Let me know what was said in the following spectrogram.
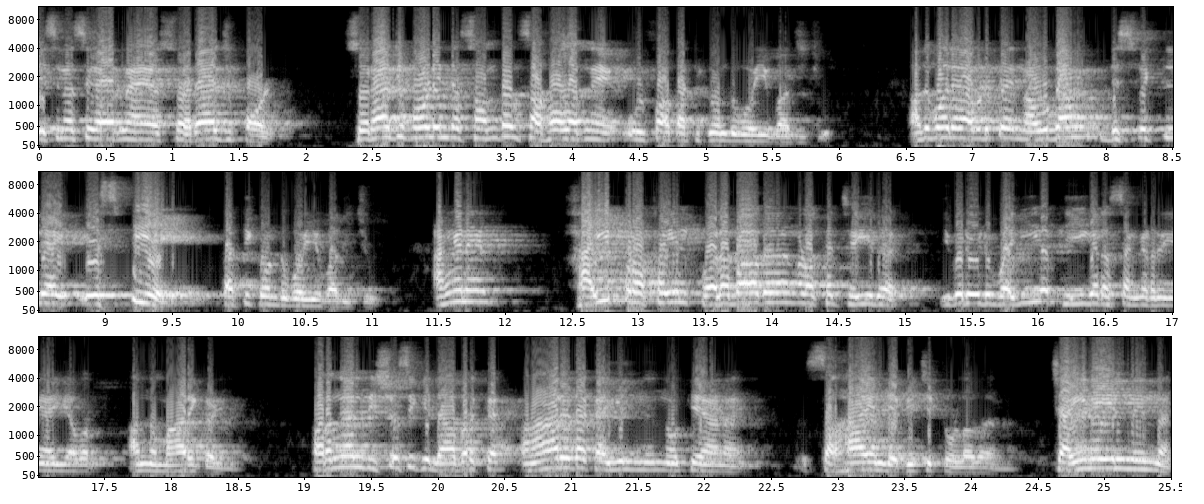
ബിസിനസ്സുകാരനായ സ്വരാജ് പോൾ. സ്വരാജ് പോളിന്റെ സ്വന്തം സഹോദരനെ ഉൾഫ തട്ടിക്കൊണ്ടുപോയി വധിച്ചു. അതുപോലെ അവിടുത്തെ നൗഗാം ഡിസ്ട്രിക്റ്റിലെ എസ് പിയെ തട്ടിക്കൊണ്ടുപോയി വധിച്ചു. അങ്ങനെ ഹൈ പ്രൊഫൈൽ കൊലപാതകങ്ങളൊക്കെ ചെയ്ത് ഇവരൊരു വലിയ ഭീകര സംഘടനയായി അവർ അന്ന് മാറിക്കഴിഞ്ഞു. പറഞ്ഞാൽ വിശ്വസിക്കില്ല അവർക്ക് ആരുടെ കയ്യിൽ നിന്നൊക്കെയാണ് സഹായം ലഭിച്ചിട്ടുള്ളത്. ചൈനയിൽ നിന്ന്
